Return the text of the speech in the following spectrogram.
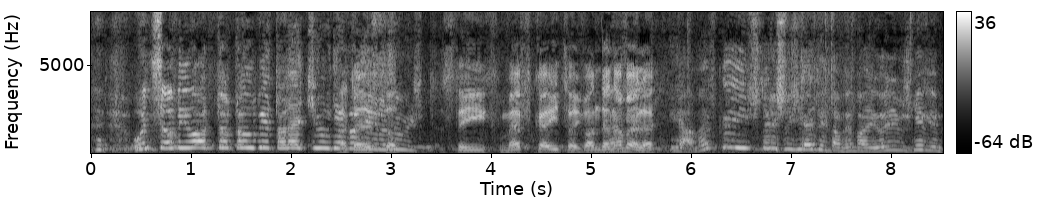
On co mi on to, to u mnie to leci, u A niego to nie jest co? rozumiesz. Z tych mewkę i co? I Wandenabele. Ja, mewkę i 461 tam chyba, ja już nie wiem,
